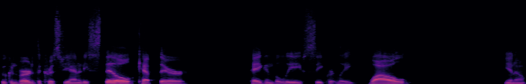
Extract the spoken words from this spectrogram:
who converted to christianity still kept their pagan beliefs secretly while you know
